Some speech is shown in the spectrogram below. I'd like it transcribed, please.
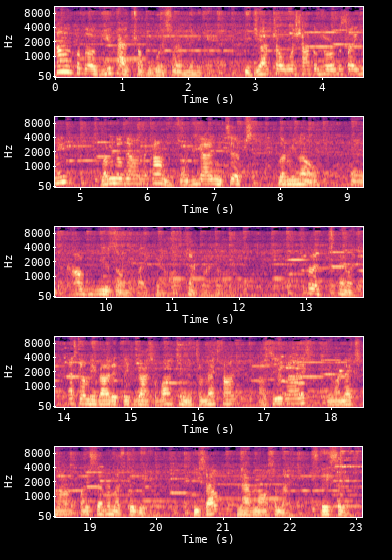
comment below if you've had trouble with certain minigame. Did you have trouble with shock absorbers like me? Let me know down in the comments. Or if you got any tips, let me know. And I'll use them like, you know, off camera and all. But anyway, that's gonna be about it. Thank you guys for watching. Until next time, I'll see you guys in my next Mario Party 7 Let's Play video. Peace out and have an awesome night. Stay safe.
